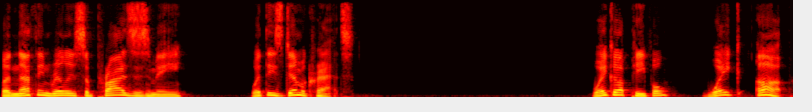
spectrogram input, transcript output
But nothing really surprises me with these Democrats. Wake up, people. Wake up.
